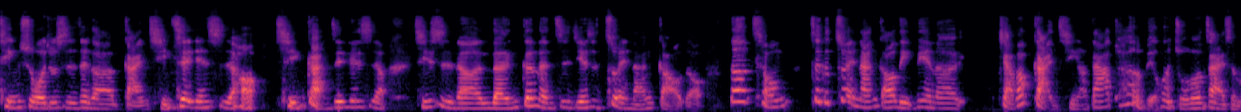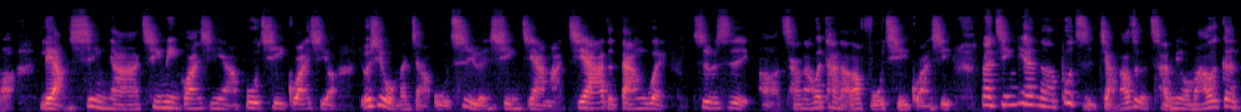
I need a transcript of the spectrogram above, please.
听说，就是这个感情这件事哈，情感这件事哦，其实呢人跟人之间是最难搞的哦。那从这个最难搞里面呢，讲到感情啊，大家特别会着重在什么两性啊、亲密关系啊、夫妻关系哦，尤其我们讲五次元新家嘛，家的单位。是不是啊？常常会探讨到夫妻关系。那今天呢，不止讲到这个层面，我们还会更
